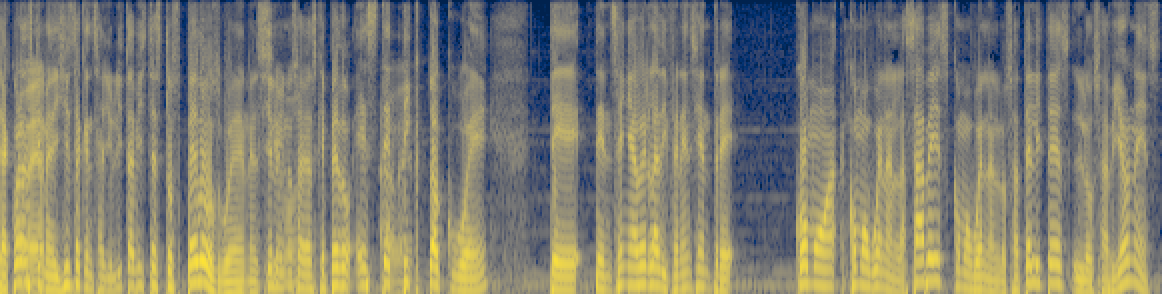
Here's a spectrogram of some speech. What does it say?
¿Te acuerdas que me dijiste que en Sayulita viste estos pedos, güey, en el cielo Sí, y no sabías qué pedo? Este. TikTok, güey, te, te enseña a ver la diferencia entre cómo, cómo vuelan las aves, cómo vuelan los satélites, los aviones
